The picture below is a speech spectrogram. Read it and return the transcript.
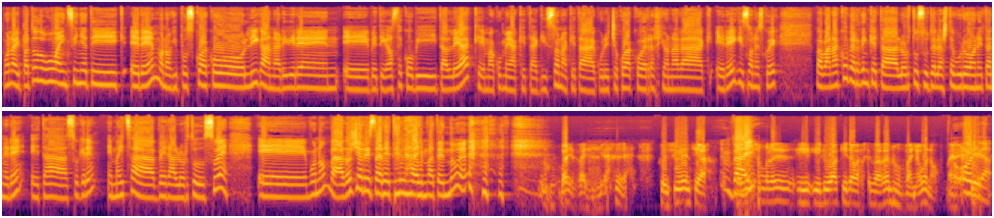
bueno, aipatu dugu aintzinetik ere, bueno, Gipuzkoako ligan ari diren e, beti gazteko bi taldeak, emakumeak eta gizonak eta gure txokoako erregionalak ere, gizonezkoek, ba, banako berdinketa lortu zutela asteburu honetan ere, eta zuk ere, emaitza bera lortu duzue. E, bueno, ba, ados jarri zaretela ematen du, eh? bai, bai, koincidentzia. Bai. Iruak irabazi da baina, bueno. Hori da.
